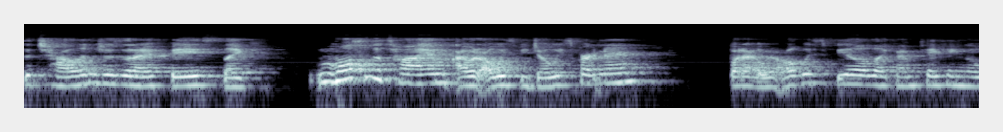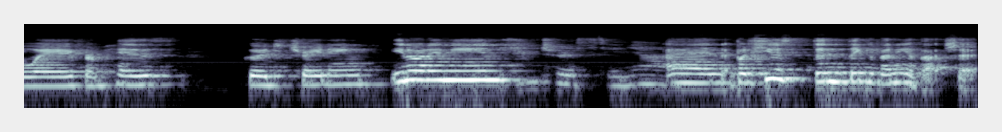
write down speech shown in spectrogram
the challenges that I faced, like most of the time, I would always be Joey's partner, but I would always feel like I'm taking away from his good training. You know what I mean? Interesting, yeah. and but he was, didn't think of any of that shit.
